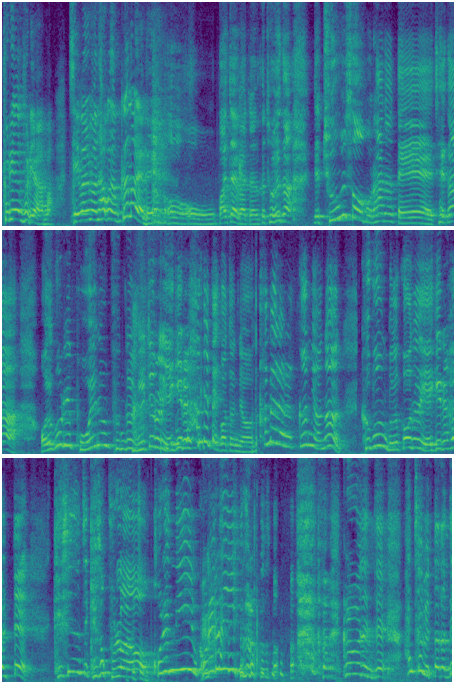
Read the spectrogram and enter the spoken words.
부랴부랴 막 제 말만 하고 나면 끊어야 돼. 어, 어, 맞아요, 맞아요. 그러니까 저희가 이제 줌 수업을 하는데 제가 얼굴이 보이는 분들 위주로 얘기를 하게 되거든요. 카메라를 끄면은 그분 물건을 얘기를 할 때 계시는지 계속 불러요. 고래님, 고래님! 그러면서. 그러면 이제 한참 있다가 네!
